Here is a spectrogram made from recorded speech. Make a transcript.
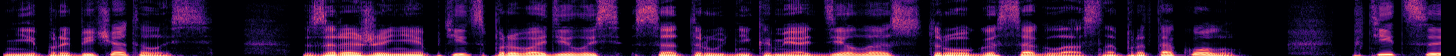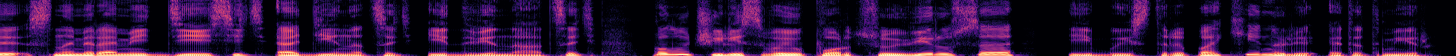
не пропечаталась. Заражение птиц проводилось сотрудниками отдела строго согласно протоколу. Птицы с номерами 10, 11 и 12 получили свою порцию вируса и быстро покинули этот мир.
